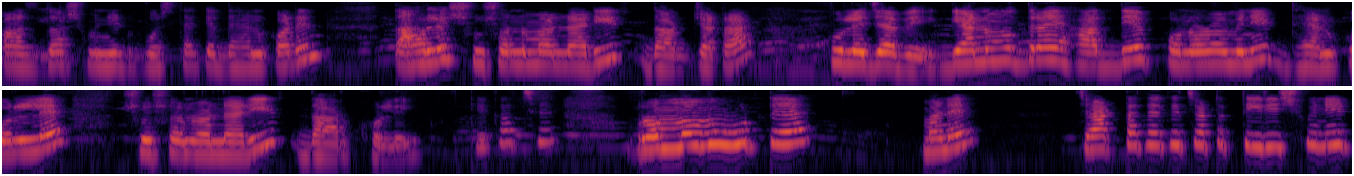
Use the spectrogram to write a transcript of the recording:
পাঁচ দশ মিনিট বসে থেকে ধ্যান করেন, তাহলে সুষমা নারীর দরজাটা খুলে যাবে। জ্ঞান মুদ্রায় হাত দিয়ে পনেরো মিনিট ধ্যান করলে সুষমা নারীর দ্বার খোলে। ঠিক আছে? ব্রহ্ম মুহূর্তে মানে চারটা থেকে চারটা তিরিশ মিনিট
